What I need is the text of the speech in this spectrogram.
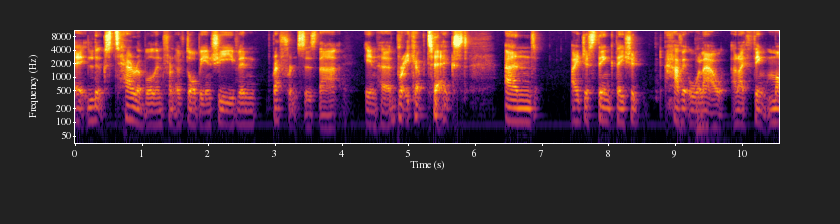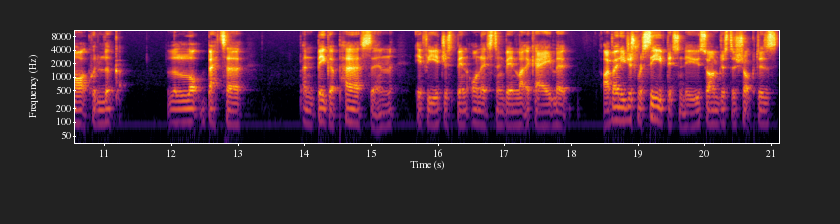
It looks terrible in front of Dobby, and she even references that in her breakup text. And I just think they should have it all out, and I think Mark would look a lot better and bigger person if he had just been honest and been like, okay, look, I've only just received this news, so I'm just as shocked as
